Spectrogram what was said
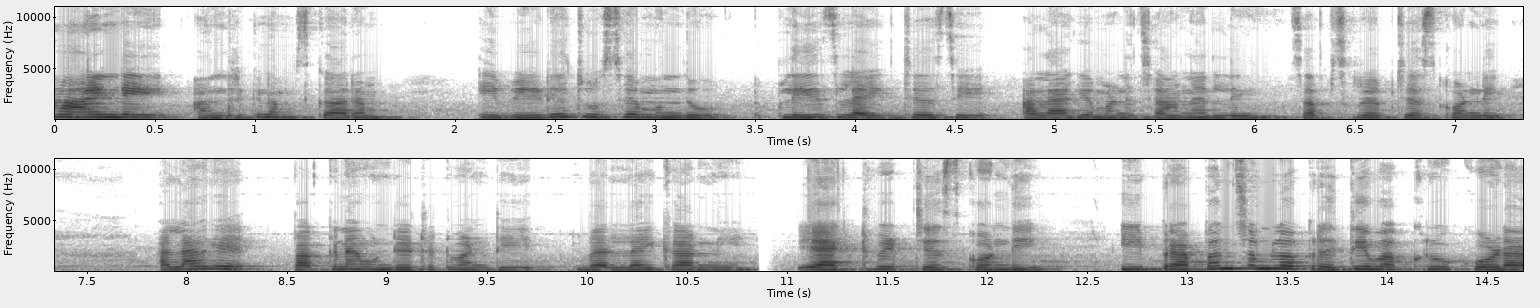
హాయ్ అండి అందరికీ నమస్కారం. ఈ వీడియో చూసే ముందు ప్లీజ్ లైక్ చేసి అలాగే మన ఛానల్ని సబ్స్క్రైబ్ చేసుకోండి. అలాగే పక్కనే ఉండేటటువంటి బెల్ ఐకాన్ని యాక్టివేట్ చేసుకోండి. ఈ ప్రపంచంలో ప్రతి ఒక్కరూ కూడా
